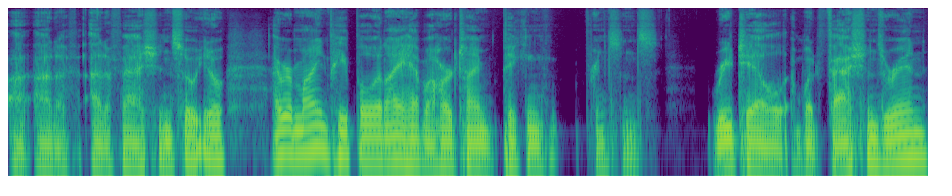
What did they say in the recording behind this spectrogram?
out of out of fashion. So you know, I remind people, and I have a hard time picking, for instance, retail and what fashions are in.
